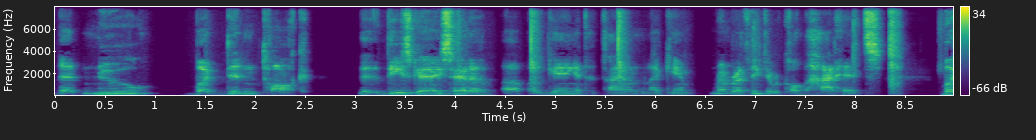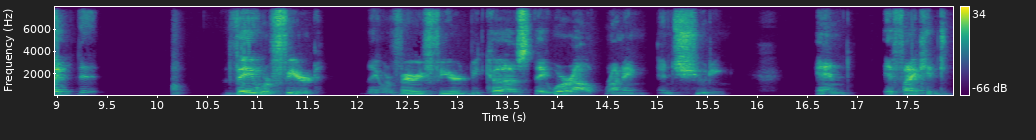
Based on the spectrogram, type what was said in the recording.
that knew but didn't talk, th- these guys had a, a, a gang at the time. And I can't remember. I think they were called the Hotheads. But th- they were feared they were very feared because they were out running and shooting. And if I could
